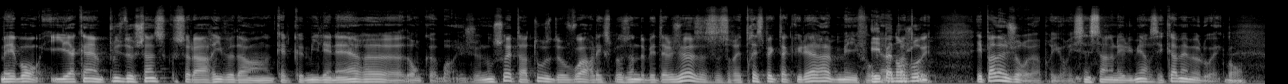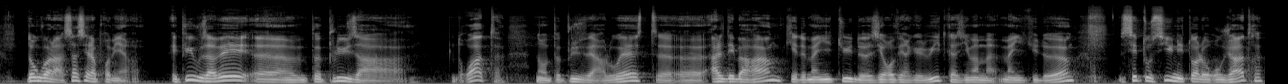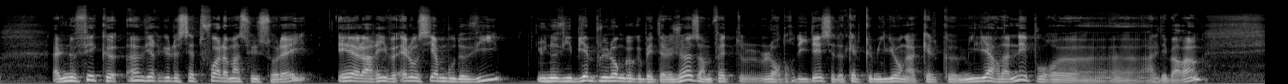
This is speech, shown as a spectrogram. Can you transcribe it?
Mais bon, il y a quand même plus de chances que cela arrive dans quelques millénaires. Euh, donc, bon, je nous souhaite à tous de voir l'explosion de Betelgeuse. Ce serait très spectaculaire, mais il faut. Et pas dangereux. Et pas dangereux, a priori. 500 années-lumière, c'est quand même loin. Bon. Donc voilà, ça c'est la première. Et puis vous avez euh, un peu plus à droite, non, un peu plus vers l'ouest, euh, Aldébaran, qui est de magnitude 0,8, quasiment magnitude 1. C'est aussi une étoile rougeâtre. Elle ne fait que 1,7 fois la masse du Soleil et elle arrive elle aussi en bout de vie. Une vie bien plus longue que Betelgeuse. En fait, l'ordre d'idée, c'est de quelques millions à quelques milliards d'années pour euh, euh, Aldébaran.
